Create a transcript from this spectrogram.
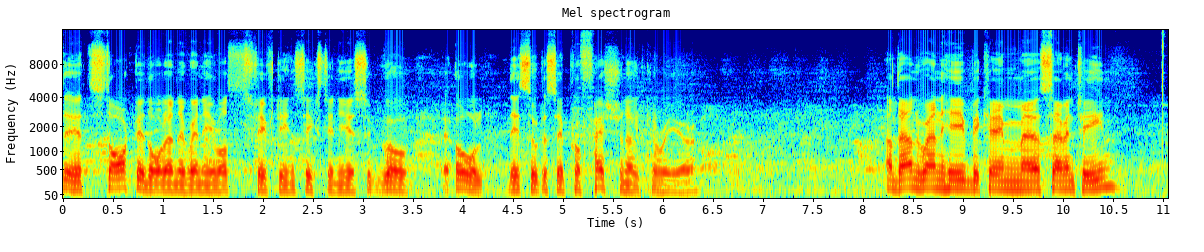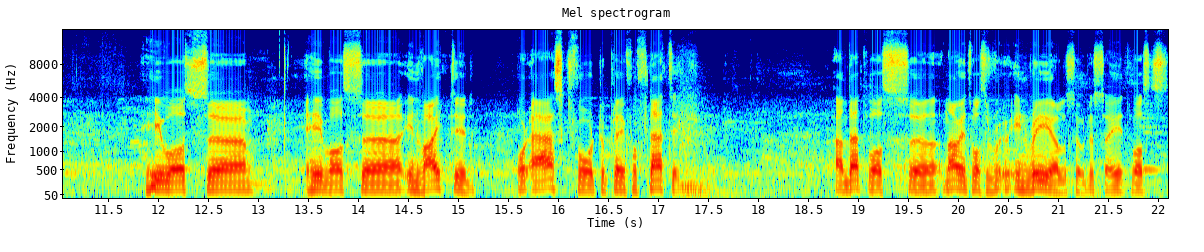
it started already when he was 15, 16 years ago uh, old, this, so to say, professional career. And then when he became uh, 17, he was, uh, he was uh, invited or asked for to play for Fnatic. And that was, uh, now it was in real, so to say. It was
